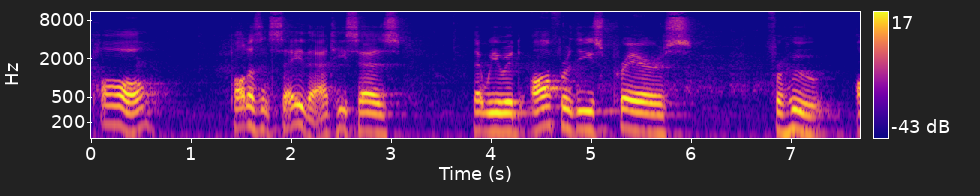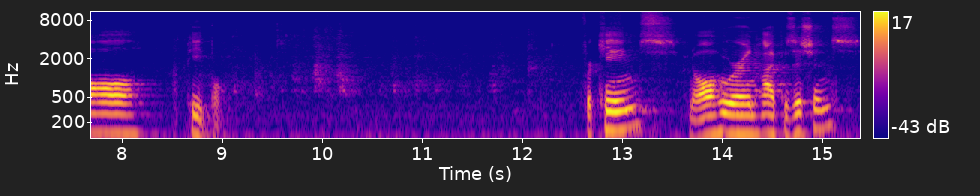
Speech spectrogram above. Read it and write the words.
Paul, Paul doesn't say that. He says that we would offer these prayers for who? All people. For kings and all who are in high positions,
